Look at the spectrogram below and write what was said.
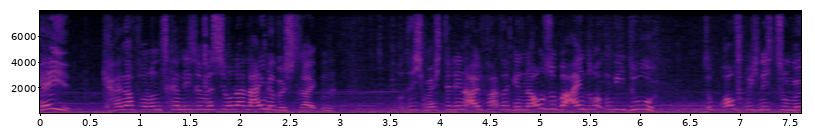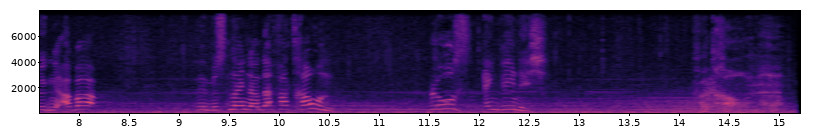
Hey, keiner von uns kann diese Mission alleine bestreiten. Und ich möchte den Allvater genauso beeindrucken wie du. Du brauchst mich nicht zu mögen, aber wir müssen einander vertrauen. Bloß ein wenig. Vertrauen. Bleib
